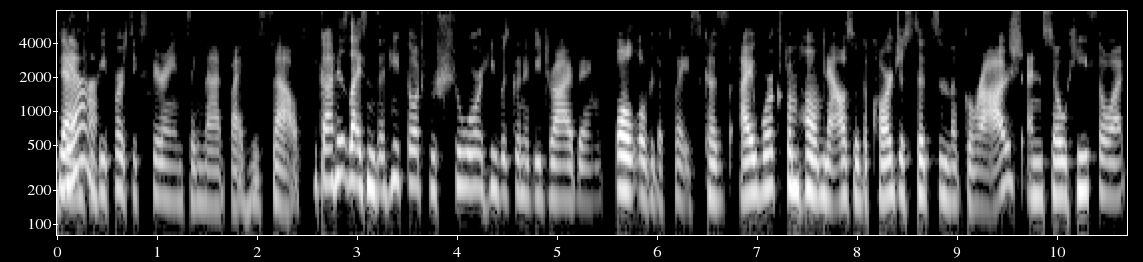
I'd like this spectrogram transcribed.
than yeah. to be first experiencing that by himself. He got his license and he thought for sure he was going to be driving all over the place because I work from home now. So the car just sits in the garage. And so he thought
